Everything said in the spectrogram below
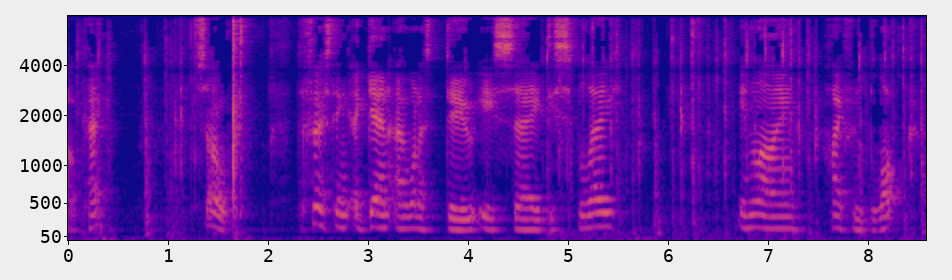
Okay. So the first thing again I want to do is say display inline hyphen block.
